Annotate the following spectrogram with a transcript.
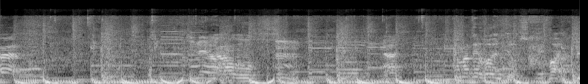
哎，今天啊，嗯，来，他妈这份就是米饭，嗯，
